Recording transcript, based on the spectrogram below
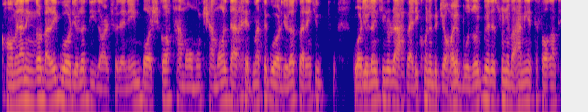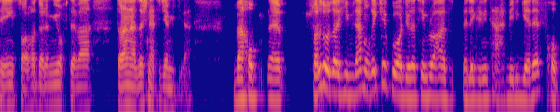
کاملا انگار برای گواردیولا design شده. یعنی این باشگاه تمام و کمال در خدمت گواردیولاست برای اینکه گواردیولا این تیم رو رهبری کنه به جاهای بزرگ برسونه و همین اتفاق هم طی این سالها داره میفته و دارن ازش نتیجه می‌گیرن. و خب سال 2017 موقعی که گواردیولا تیم رو از پلگرینی تحویل گرفت خب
